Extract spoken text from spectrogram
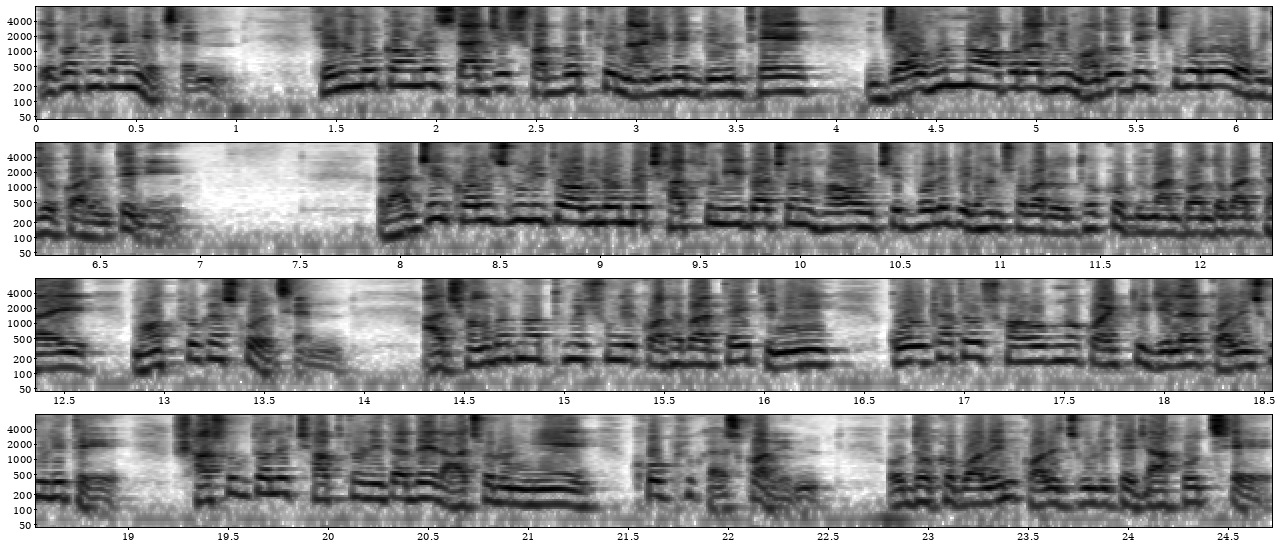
একথা জানিয়েছেন। তৃণমূল কংগ্রেস রাজ্যের সর্বত্র নারীদের বিরুদ্ধে জঘন্য অপরাধে মদত দিচ্ছে বলেও অভিযোগ করেন তিনি। রাজ্যের কলেজগুলিতে অবিলম্বে ছাত্র নির্বাচন হওয়া উচিত বলে বিধানসভার অধ্যক্ষ বিমান বন্দ্যোপাধ্যায় মত প্রকাশ করেছেন। আজ সংবাদ মাধ্যমের সঙ্গে কথাবার্তায় তিনি কলকাতা ও সংলগ্ন কয়েকটি জেলার কলেজগুলিতে শাসক দলের ছাত্র নেতাদের আচরণ নিয়ে ক্ষোভ প্রকাশ করেন। অধ্যক্ষ বলেন, কলেজগুলিতে যা হচ্ছে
